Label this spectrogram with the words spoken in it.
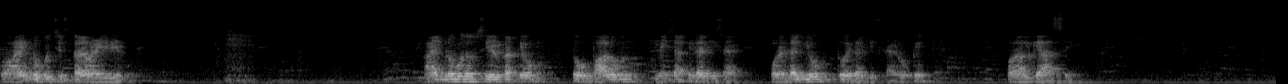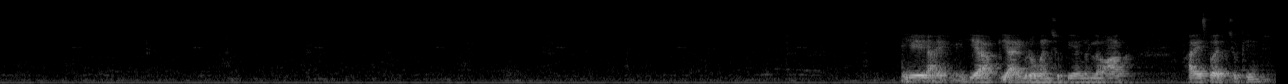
तो आईब्रो कुछ इस तरह बनेगी, देखो। आईब्रो को जब शेड करते हो तो बालों को हमेशा इधर की साइड और इधर की हो तो इधर की साइड ओके और हल्के हाथ से। ये आई ये आपकी आईब्रो बन चुकी है मतलब आँख आइस बन चुकी है।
